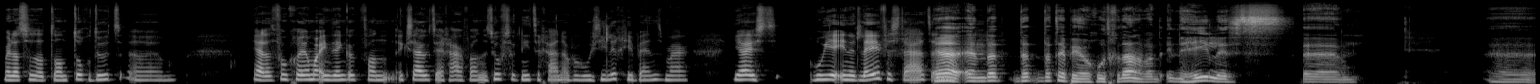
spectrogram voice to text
Maar dat ze dat dan toch doet. ehm, ja, dat vond ik gewoon mooi. Ik denk ook van, ik zei ook tegen haar van, het hoeft ook niet te gaan over hoe zielig je bent, maar juist hoe je in het leven staat. En, Ja, en dat, dat, dat heb je heel goed gedaan, want in de hele... ehm, eh,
